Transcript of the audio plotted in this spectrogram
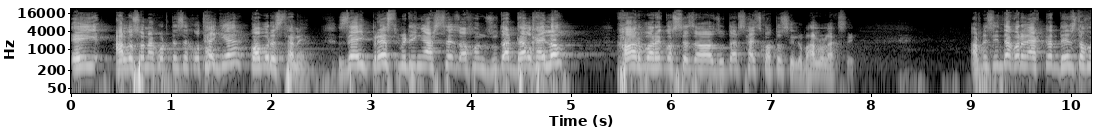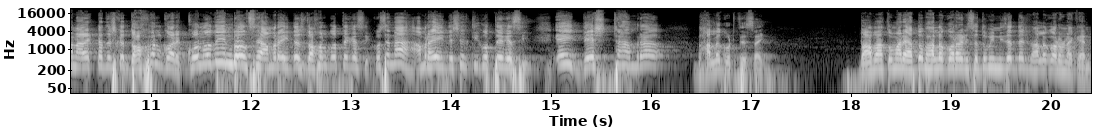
এই আলোচনা করতেছে কোথায় গিয়া? কবরস্থানে। যেই প্রেস মিটিং আসছে, যখন জুতার ঢাল খাইলো, খাওয়ার পরে করছে যে, জুতার সাইজ কত ছিল? ভালো লাগছে। আপনি চিন্তা করেন, একটা দেশ যখন আরেকটা দেশকে দখল করে, কোনোদিন বলছে, আমরা এই দেশ দখল করতে গেছি। কোসে না, আমরা এই দেশের কি করতে গেছি? এই দেশটা আমরা ভালো করতে চাই। বাবা, তোমার এত ভালো করার ইচ্ছে, তুমি নিজের দেশ ভালো করো না কেন?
